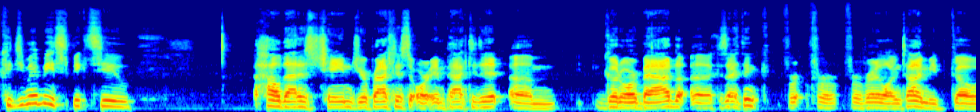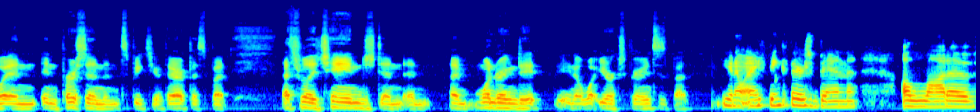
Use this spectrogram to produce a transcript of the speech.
Could you maybe speak to how that has changed your practice or impacted it, um, good or bad? Because uh, I think for, for, for a very long time you'd go in, in person and speak to your therapist, but that's really changed and and i'm wondering to, you know what your experience has been you know i think there's been a lot of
